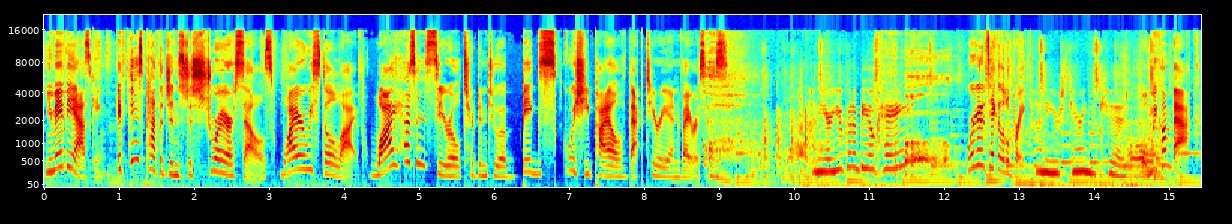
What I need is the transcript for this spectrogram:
You may be asking if these pathogens destroy our cells, why are we still alive? Why hasn't Cyril turned into a big squishy pile of bacteria and viruses? Honey, are you gonna be okay? We're going to take a little break. Honey, you're scaring the kid. When we come back,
